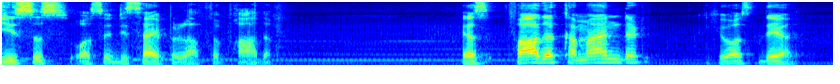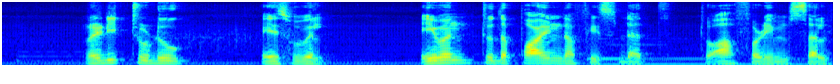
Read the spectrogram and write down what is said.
Jesus was a disciple of the Father. As Father commanded, he was there, ready to do his will, even to the point of his death, to offer himself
